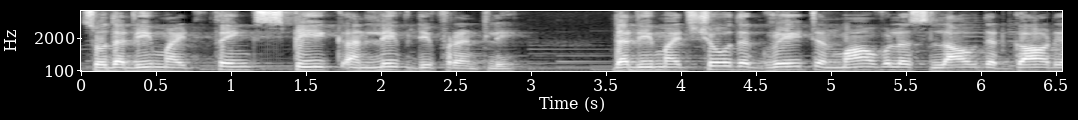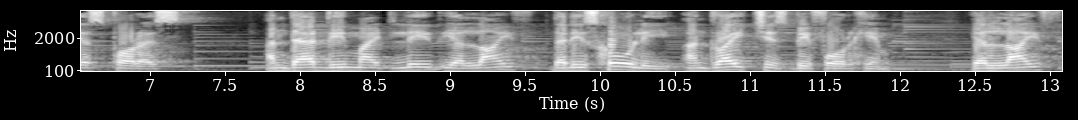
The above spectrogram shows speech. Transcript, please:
so that we might think, speak, and live differently, that we might show the great and marvelous love that God has for us, and that we might live a life that is holy and righteous before Him, a life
